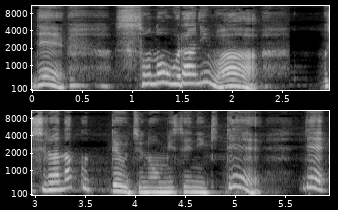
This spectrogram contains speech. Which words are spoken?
で、その裏には、知らなくってうちのお店に来て、で、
